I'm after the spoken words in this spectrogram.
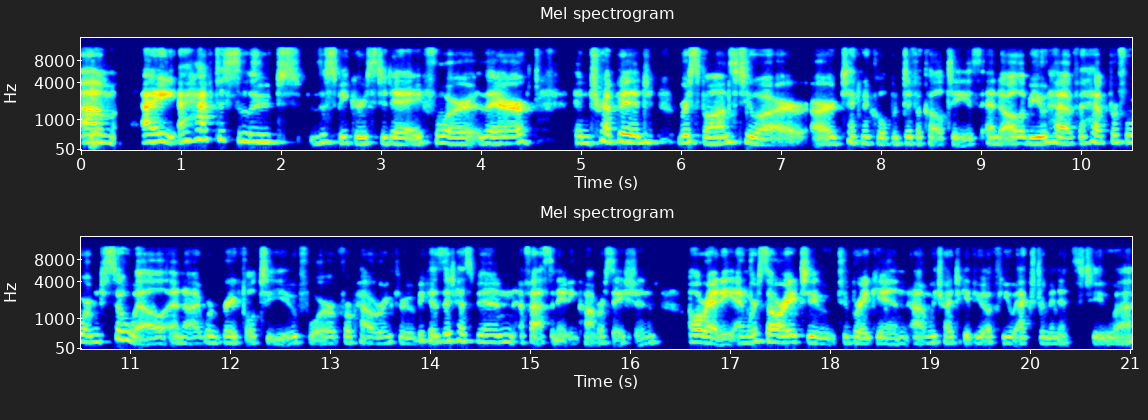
um, I, I have to salute the speakers today for their intrepid response to our, our technical difficulties. And all of you have, have performed so well. And I, we're grateful to you for, for powering through because it has been a fascinating conversation already. And we're sorry to, to break in. Um, we tried to give you a few extra minutes to uh,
